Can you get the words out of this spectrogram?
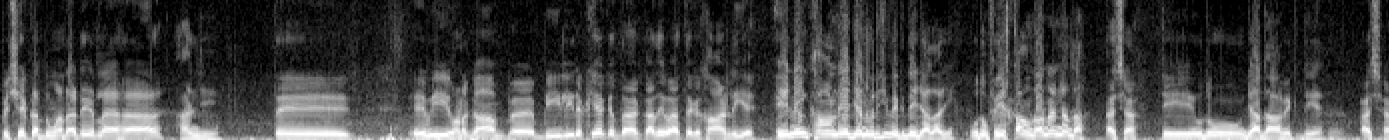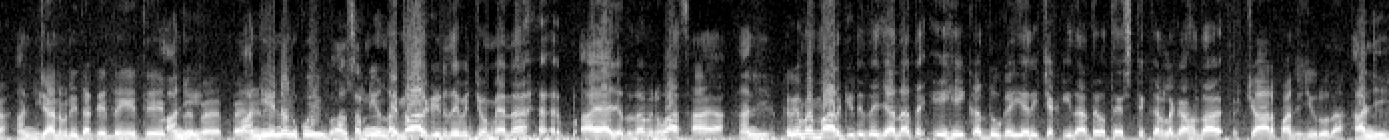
ਪਿੱਛੇ ਕੱਦੂਆਂ ਦਾ ਢੇਰ ਲਾਇਆ ਹੋਇਆ। ਹਾਂਜੀ। ਤੇ ਇਹ ਵੀ ਹੁਣ ਗਾਂ ਬੀਲ ਹੀ ਰੱਖਿਆ ਕਿਦਾਂ? ਕਾਦੇ ਵਾਸਤੇ ਕਿ ਖਾਣ ਲਈ ਹੈ ਇਹ ਨਹੀਂ ਖਾਣ ਲਈ ਜਨਵਰੀ ਚ ਵਿਕਦੇ ਜ਼ਿਆਦਾ ਜੀ। ਉਦੋਂ ਫੇਸ ਤਾਂ ਹੁੰਦਾ ਨਾ ਇਹਨਾਂ ਦਾ। ਅੱਛਾ। ਤੇ ਉਦੋਂ ਜ਼ਿਆਦਾ ਵਿਕਦੇ ਆ। ਅੱਛਾ। ਹਾਂਜੀ। ਜਨਵਰੀ ਤੱਕ ਇਦਾਂ ਹੀ ਇੱਥੇ ਹਾਂਜੀ। ਇਹਨਾਂ ਨੂੰ ਕੋਈ ਅਸਰ ਨਹੀਂ ਹੁੰਦਾ। ਮਾਰਕੀਟ ਦੇ ਵਿੱਚੋਂ ਮੈਂ ਨਾ ਆਇਆ ਜਦੋਂ ਨਾ ਮੈਨੂੰ ਹਾਸਾ ਆਇਆ। ਹਾਂਜੀ। ਕਿਉਂਕਿ ਮੈਂ ਮਾਰਕੀਟ ਤੇ ਜਾਣਾ ਤੇ ਇਹੀ ਕੱਦੂ ਕਈ ਵਾਰੀ ਚੱਕੀ ਦਾ ਤੇ ਉੱਥੇ ਸਟicker ਲੱਗਾ ਹੁੰਦਾ 4-5 ਯੂਰੋ ਦਾ। ਹਾਂਜੀ।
